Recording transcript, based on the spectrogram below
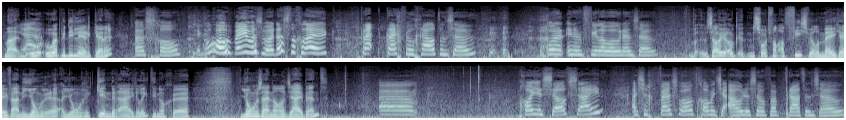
Maar Ja. hoe, hoe heb je die leren kennen? Op school. Ik wil gewoon famous worden, dat is toch leuk? Krij- krijg veel geld en zo. Ik kon in een villa wonen en zo. Zou je ook een soort van advies willen meegeven aan die jongere, aan jongere kinderen eigenlijk? Die nog eh, jonger zijn dan dat jij bent? Ehm, gewoon jezelf zijn. Als je gepest wordt, gewoon met je ouders over praten en zo.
